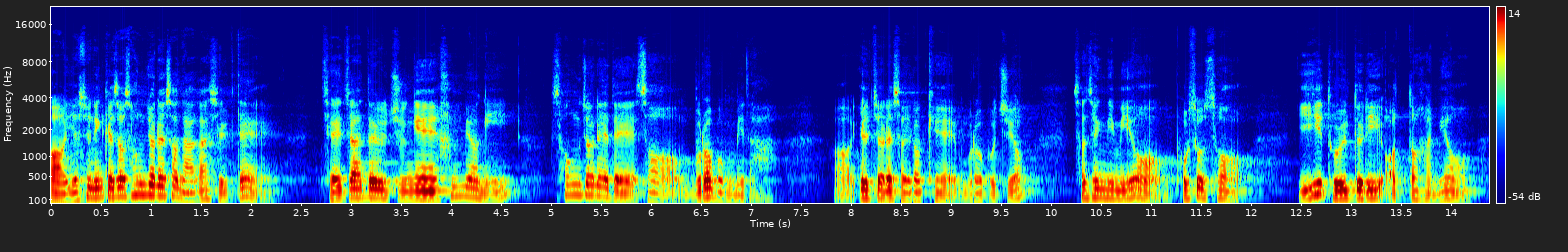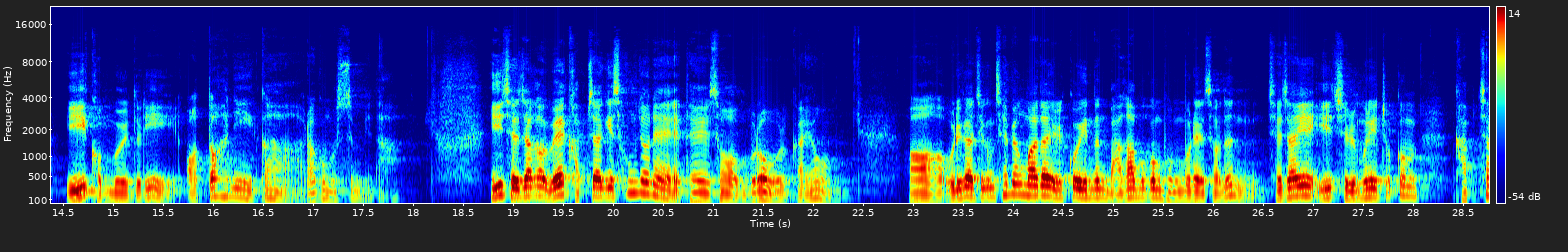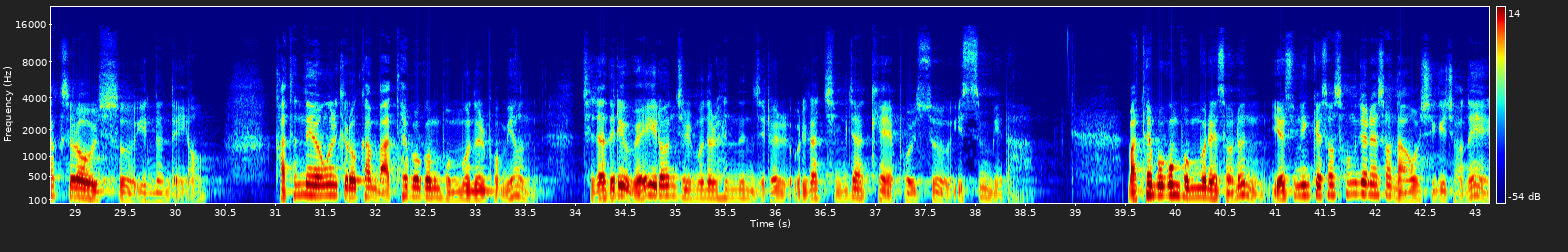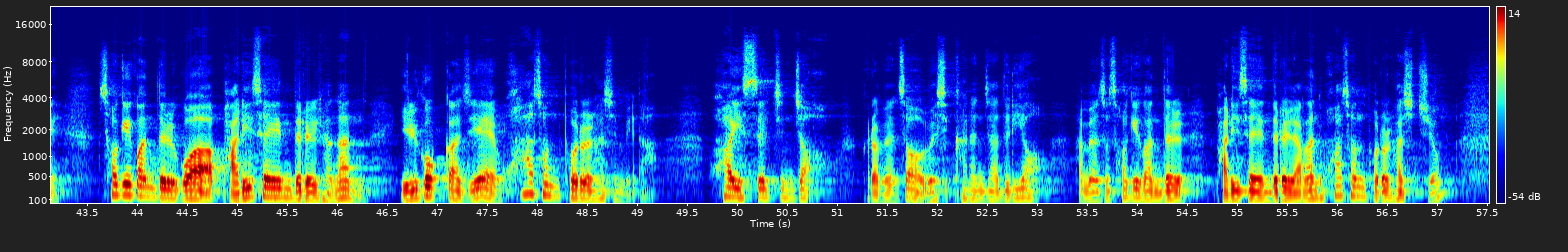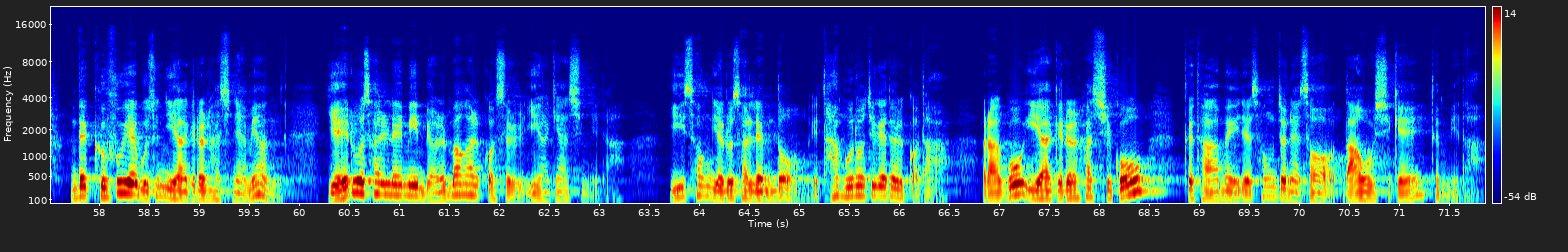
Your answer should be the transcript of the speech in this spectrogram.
어, 예수님께서 성전에서 나가실 때 제자들 중에 한 명이 성전에 대해서 물어봅니다. 어, 1절에서 이렇게 물어보지요. 선생님이요, 보소서, 이 돌들이 어떠하며 이 건물들이 어떠하니까? 라고 묻습니다. 이 제자가 왜 갑자기 성전에 대해서 물어볼까요? 어, 우리가 지금 새벽마다 읽고 있는 마가복음 본문에서는 제자의 이 질문이 조금 갑작스러울 수 있는데요. 같은 내용을 기록한 마태복음 본문을 보면 제자들이 왜 이런 질문을 했는지를 우리가 짐작해 볼 수 있습니다. 마태복음 본문에서는 예수님께서 성전에서 나오시기 전에 서기관들과 바리새인들을 향한 일곱 가지의 화 선포를 하십니다. 화 있을진저 그러면서 외식하는 자들이여 하면서 서기관들 바리새인들을 향한 화 선포를 하시죠. 근데 그 후에 무슨 이야기를 하시냐면 예루살렘이 멸망할 것을 이야기하십니다. 이 성 예루살렘도 다 무너지게 될 거다 라고 이야기를 하시고 그 다음에 이제 성전에서 나오시게 됩니다.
